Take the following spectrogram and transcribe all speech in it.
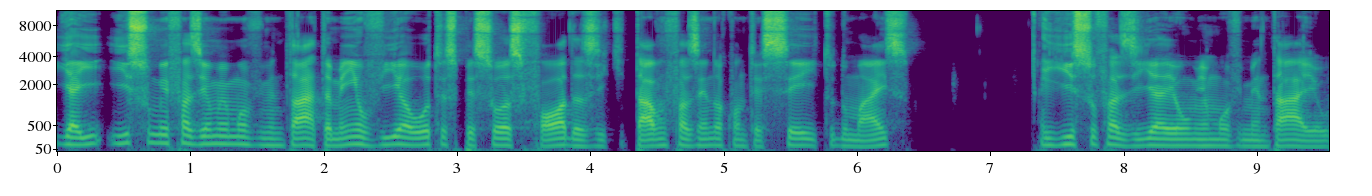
e aí isso me fazia me movimentar. Também eu via outras pessoas fodas e que estavam fazendo acontecer e tudo mais. E isso fazia eu me movimentar, eu,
